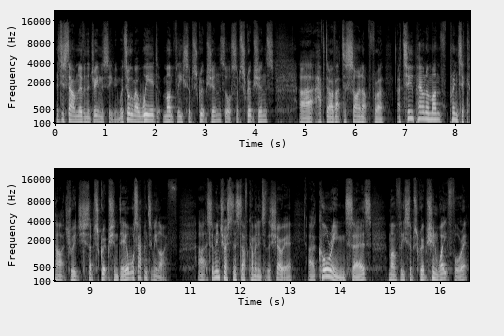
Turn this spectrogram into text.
It's just how I'm living the dream this evening. We're talking about weird monthly subscriptions or subscriptions. Uh, after I've had to sign up for a, a £2 a month printer cartridge subscription deal. What's happened to me life? Uh, some interesting stuff coming into the show here. Uh, Corrine says, monthly subscription, wait for it.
